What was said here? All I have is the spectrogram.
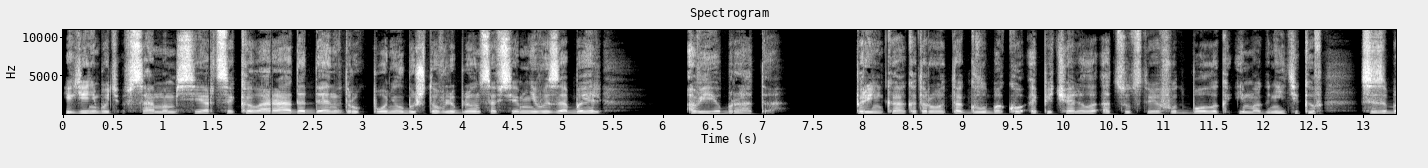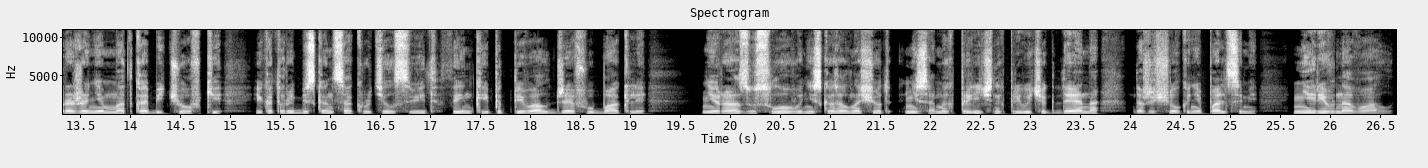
И где-нибудь в самом сердце Колорадо Дэн вдруг понял бы, что влюблен совсем не в Изабель, а в ее брата. Паренька, которого так глубоко опечалило отсутствие футболок и магнитиков с изображением матка бечевки и который без конца крутил свит Think и подпевал Джеффу Бакли — ни разу слова не сказал насчет не самых приличных привычек Дэна, даже щелканья пальцами, не ревновал,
